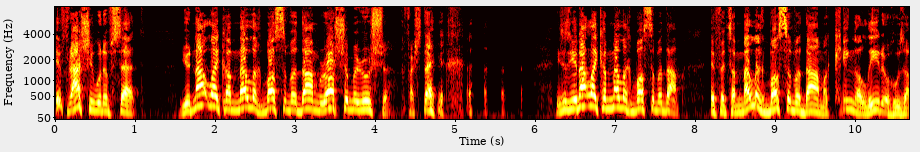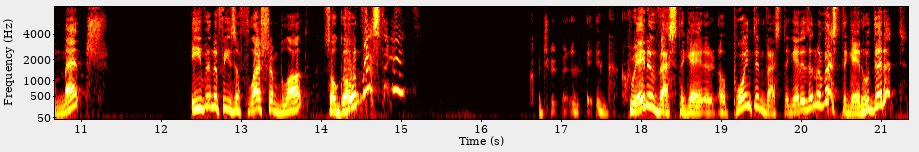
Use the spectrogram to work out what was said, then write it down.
If Rashi would have said, you're not like a Melech Basav Adam, Rasha Merusha. he says, you're not like a Melech Basav Adam. If it's a Melech Basav Adam, a king, a leader who's a mensch, even if he's a flesh and blood, so go investigate. Create investigator, appoint investigators and investigate who did it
